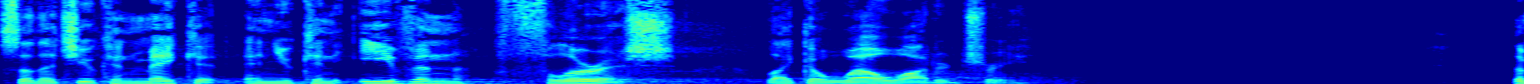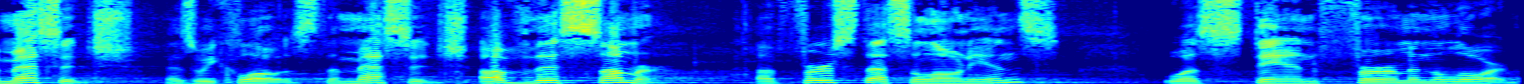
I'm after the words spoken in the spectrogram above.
so that you can make it and you can even flourish like a well watered tree. The message, as we close, the message of this summer of First Thessalonians was stand firm in the Lord.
